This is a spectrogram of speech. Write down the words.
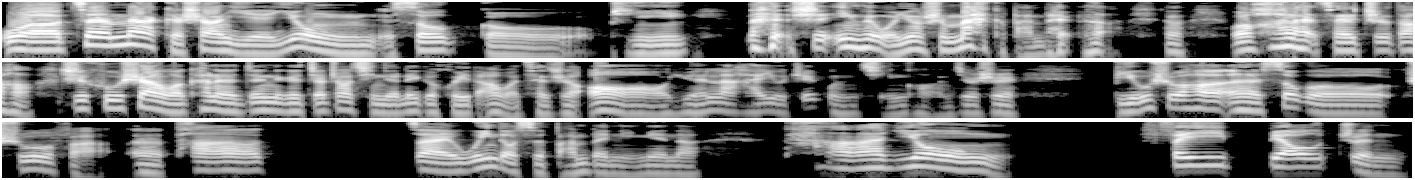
我在 Mac 上也用搜狗拼音，那是因为我用是 Mac 版本啊，我后来才知道，知乎上我看了那个叫赵琴的那个回答，我才知道哦，原来还有这种情况，就是比如说哈，呃，搜狗输入法，呃，它在 Windows 版本里面呢，它用非标准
